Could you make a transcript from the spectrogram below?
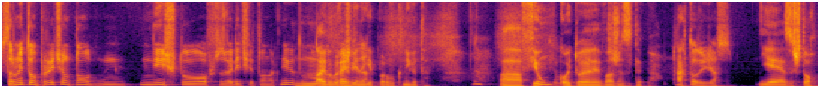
сравнително приличен, отново нищо общо с величието на книгата. Най-добре е винаги да. първо книгата. А, филм, който е важен за теб. Ах, този джаз. Е, защо?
